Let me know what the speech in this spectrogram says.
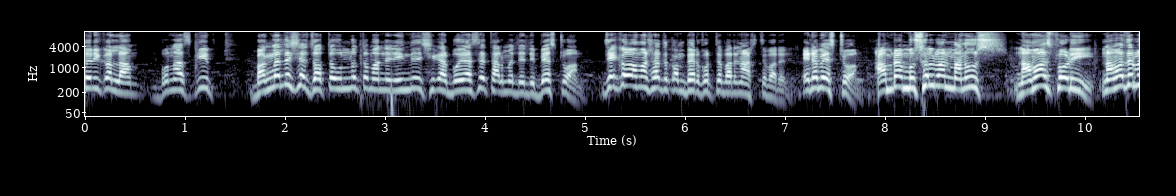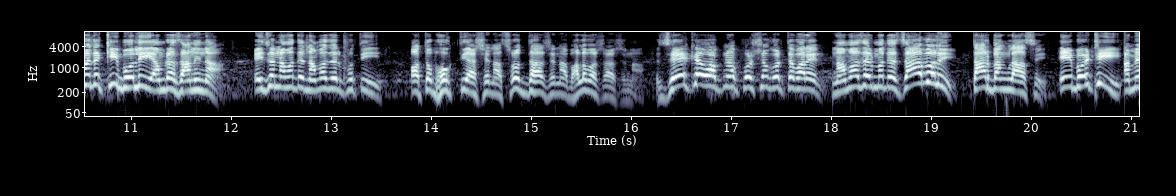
তৈরি করলাম বোনাস গিফট। বাংলাদেশে যত উন্নত মানের ইংরেজি শেখার বই আছে, তার মধ্যে এটি বেস্ট ওয়ান যে কেউ আমার সাথে কম্পেয়ার করতে পারেন, আসতে পারেন। এটা বেস্ট ওয়ান আমরা মুসলমান মানুষ, নামাজ পড়ি। নামাজের মধ্যে কি বলি, আমরা জানি না। এই জন্য আমাদের নামাজের প্রতি অত ভক্তি আসে না শ্রদ্ধা আসে না ভালোবাসা আসে না। যে কেউ আপনার প্রশ্ন করতে পারেন নামাজের মধ্যে যা বলি তার বাংলা আছে। এই বইটি আমি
